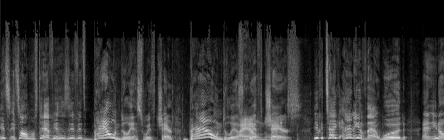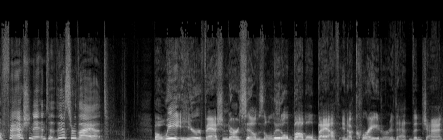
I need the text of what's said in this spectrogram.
It's it's almost as if it's boundless with chairs. Boundless, with chairs. You could take any of that wood and you know fashion it into this or that. But we here fashioned ourselves a little bubble bath in a crater that the giant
